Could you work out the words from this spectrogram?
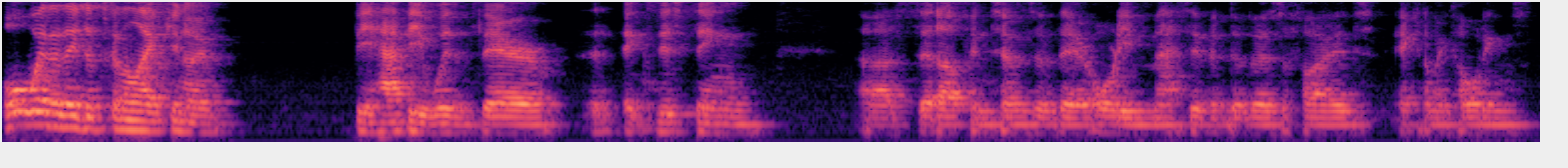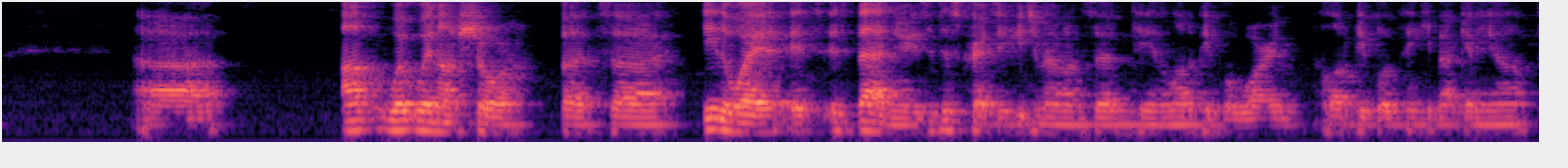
or whether they're just going to like you know be happy with their existing uh, setup in terms of their already massive and diversified economic holdings. Uh, uh, we're, we're, not sure, but uh, either way, it's it's bad news. It just creates a huge amount of uncertainty, and a lot of people are worried. A lot of people are thinking about getting out.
